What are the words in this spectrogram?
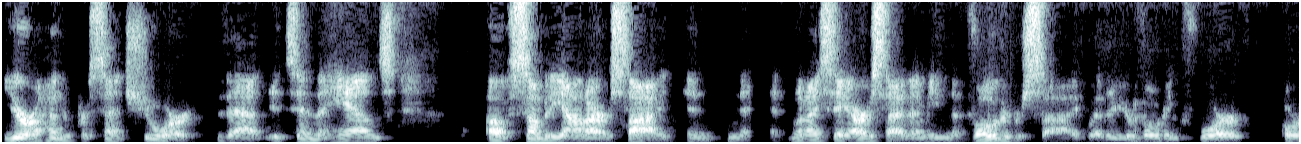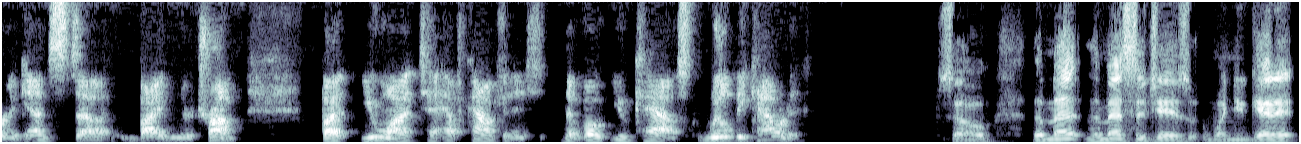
you're 100% sure that it's in the hands of somebody on our side. And when I say our side, I mean the voter's side, whether you're voting for or against uh, Biden or Trump. But you want to have confidence the vote you cast will be counted. So the me- the message is when you get it,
